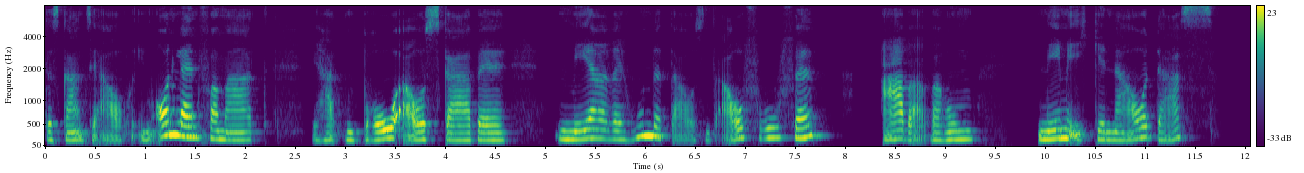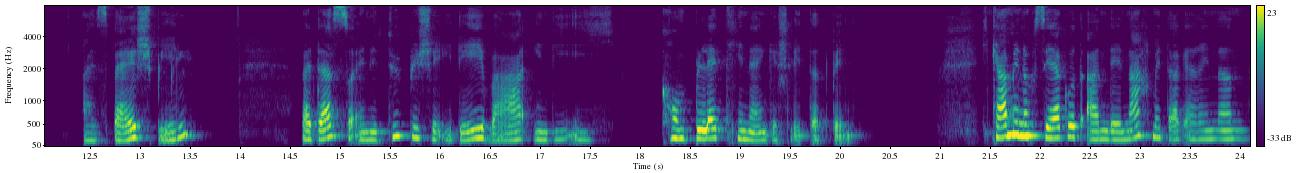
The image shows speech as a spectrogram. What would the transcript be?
das Ganze auch im Online-Format. Wir hatten pro Ausgabe mehrere hunderttausend Aufrufe. Aber warum nehme ich genau das als Beispiel, weil das so eine typische Idee war, in die ich komplett hineingeschlittert bin. Ich kann mich noch sehr gut an den Nachmittag erinnern,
